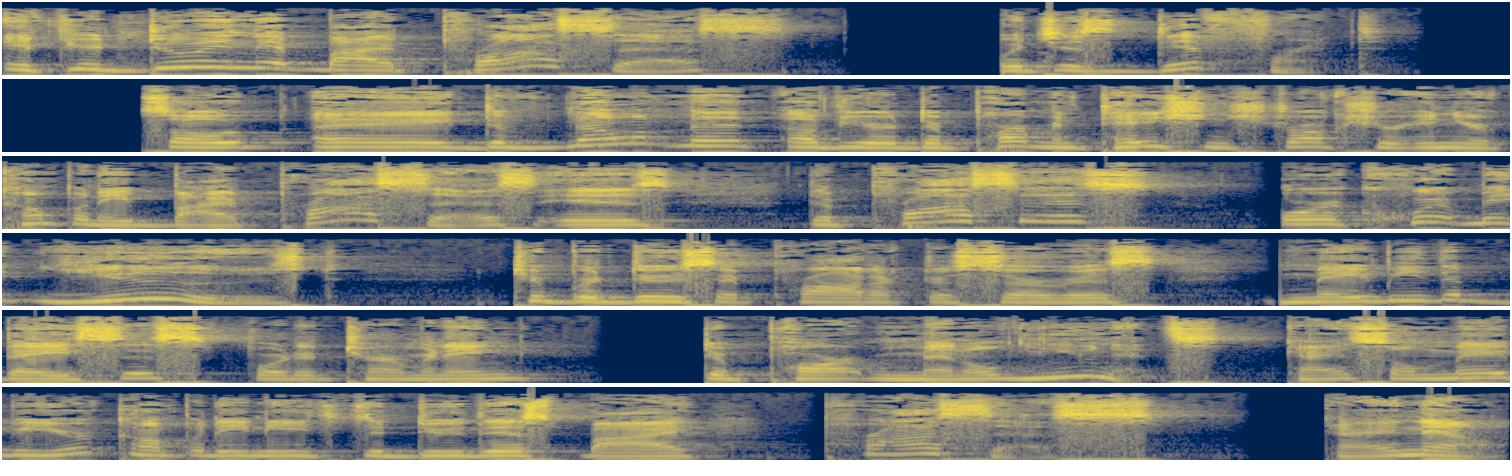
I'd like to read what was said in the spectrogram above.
if you're doing it by process, which is different, so, a development of your departmentation structure in your company by process is the process or equipment used to produce a product or service may be the basis for determining departmental units. Okay, so maybe your company needs to do this by process. Okay, now,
